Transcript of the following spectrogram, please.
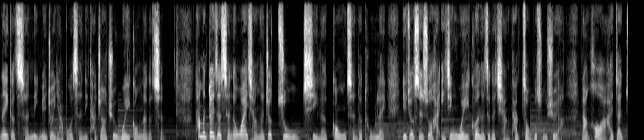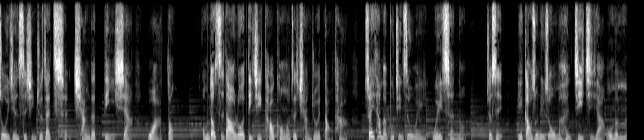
那个城里面，就亚伯城里，他就要去围攻那个城。他们对着城的外墙呢，就筑起了攻城的土垒，也就是说，他已经围困了这个墙，他走不出去啊。然后啊，还在做一件事情，就在城墙的底下挖洞。我们都知道，如果地基掏空了，这墙就会倒塌。所以他们不仅是围围城哦，就是也告诉你说我们很积极啊，我们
